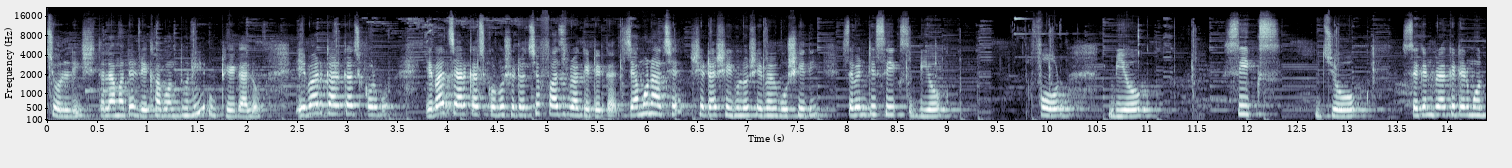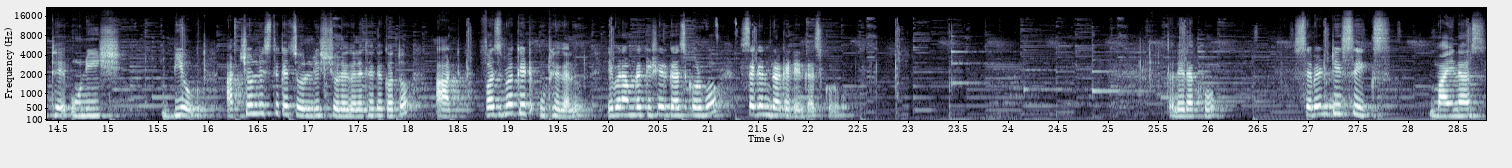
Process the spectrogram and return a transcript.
চল্লিশ। তাহলে আমাদের রেখাবন্ধনী উঠে গেল। এবার কার কাজ করব? এবার যার কাজ করব সেটা হচ্ছে ফার্স্ট ব্র্যাকেটের কাজ। যেমন আছে সেটা সেগুলো সেভাবে বসিয়ে দিই। সেভেন্টি সিক্স বিয়োগ ফোর বিয়োগ সিক্স যোগ। সেকেন্ড ব্র্যাকেটের মধ্যে উনিশ বিয়োগ আটচল্লিশ থেকে চল্লিশ চলে গেলে থাকে কত? আট। ফার্স্ট ব্র্যাকেট উঠে গেল। এবার আমরা কিসের কাজ করব? সেকেন্ড ব্র্যাকেটের কাজ করব। তাহলে দেখো seventy six minus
